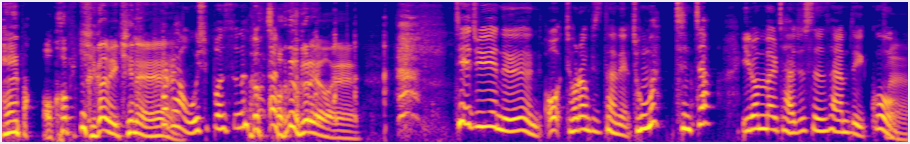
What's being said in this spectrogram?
대박. 어, 커피 기가 막히네. 하루에 한 50번 쓰는 거. 저도 그래요. 예. 제 주위에는 어 저랑 비슷하네요. 정말 진짜 이런 말 자주 쓰는 사람도 있고 네.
